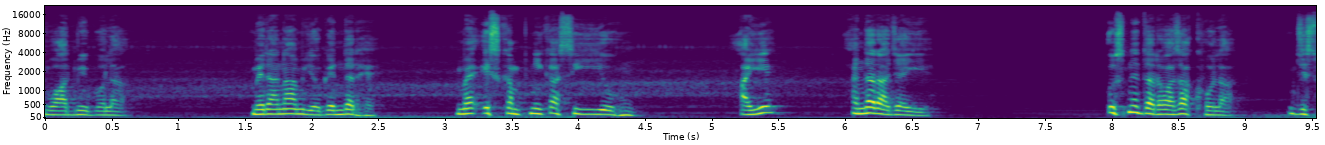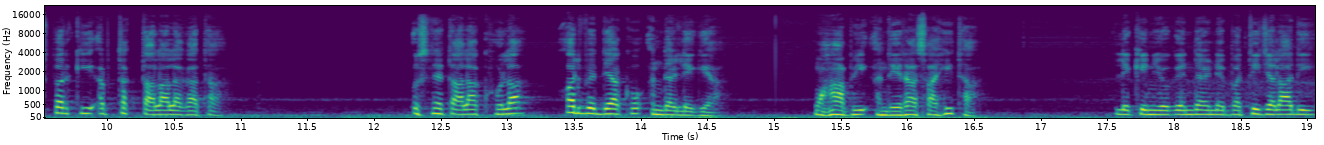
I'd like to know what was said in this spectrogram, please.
वो आदमी बोला, मेरा नाम योगेंद्र है। मैं इस कंपनी का सीईओ हूँ। आइए, अंदर आ जाइए। उसने दरवाज़ा खोला, जिस पर कि अब तक ताला लगा था। उसने ताला खोला और विद्या को अंदर ले गया। वहाँ भी अंधेरा सा ही था। लेकिन योगेंद्र ने बत्ती जला दी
